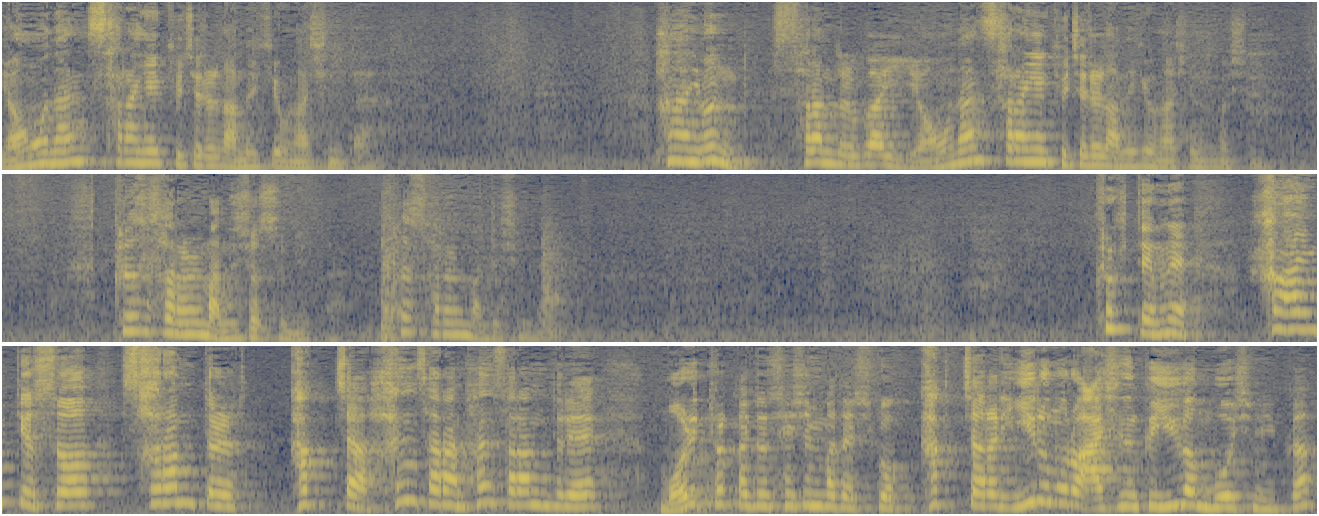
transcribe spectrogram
영원한 사랑의 교제를 나누기 원하신다. 하나님은 사람들과 영원한 사랑의 교제를 나누기 원하시는 것입니다. 그래서 사람을 만드셨습니다. 그래서 사람을 만드신 거예요. 그렇기 때문에 하나님께서 사람들 각자 한 사람 한 사람들의 머리털까지도 세신 받으시고 각자를 이름으로 아시는 그 이유가 무엇입니까?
